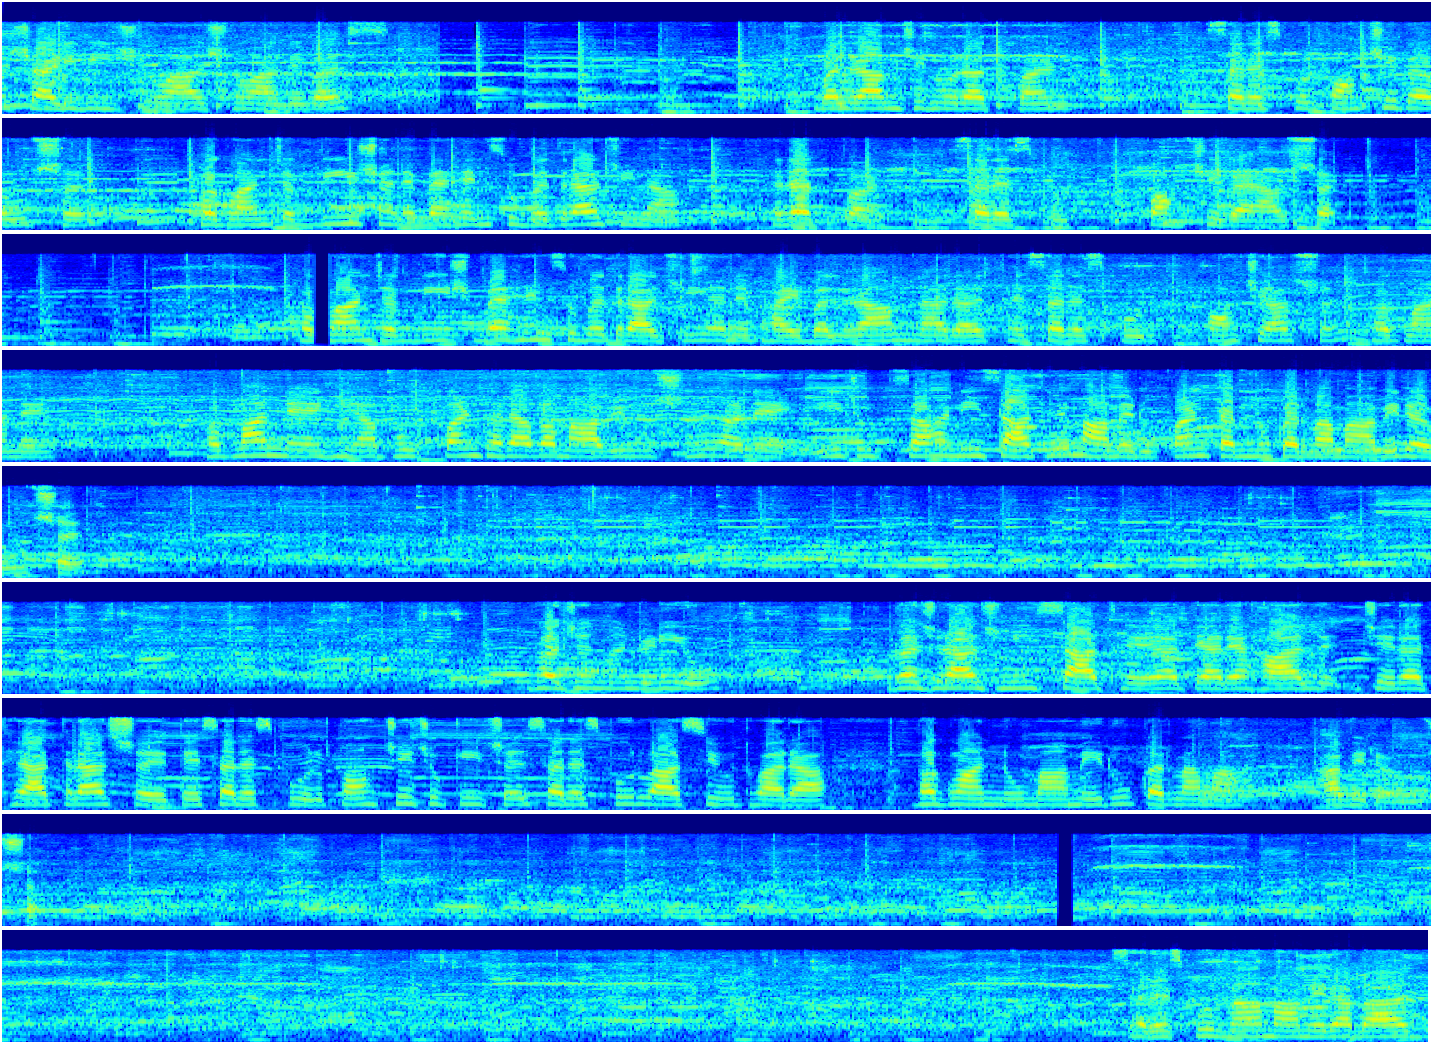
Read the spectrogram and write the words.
અષાઢી બીજનો આજનો આ દિવસ. બલરામજીનો રથ પણ સરસપુર પહોંચી ગયું છે. ભગવાન જગદીશ અને બહેન સુભદ્રાજીના રથ પણ સરસપુર પહોંચી ગયા છે. ભગવાન જગદીશ બહેન સુભદ્રાજી અને ભાઈ બલરામના રથ સરસપુર પહોંચ્યા છે. ભગવાને, ભગવાનને અહીંયા ભૂખ પણ ધરાવવામાં આવ્યું છે અને એ જ ઉત્સાહની સાથે મામેરું પણ તેમનું કરવામાં આવી રહ્યું છે. ભજન મંડળીઓ ગજરાજની સાથે અત્યારે હાલ જે રથયાત્રા છે તે સરસપુર પહોંચી ચૂકી છે. સરસપુર વાસીઓ દ્વારા ભગવાનનું મામેરું કરવામાં આવી રહ્યું છે. સરસપુરમાં મામેરા બાદ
